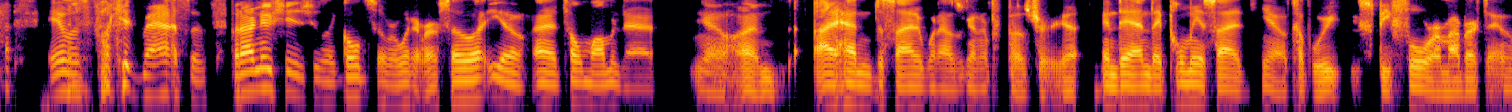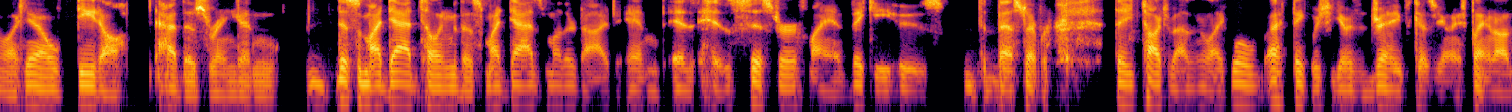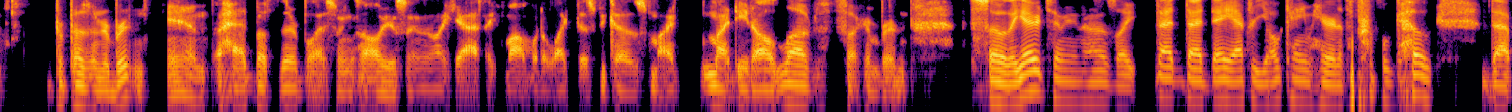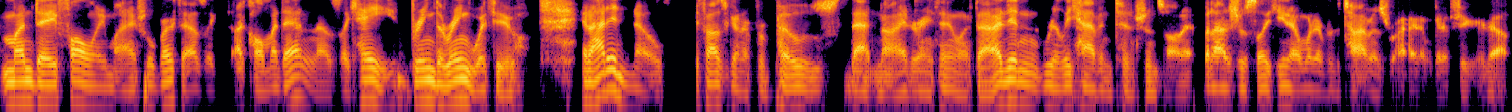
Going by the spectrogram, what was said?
it was fucking massive. But I knew she she was like gold, silver, whatever. So uh, you know, I told mom and dad. You know, I'm I hadn't decided when I was going to propose to her yet. And then they pulled me aside. You know, a couple weeks before my birthday. They're like, you know, Dita had this ring and this is my dad telling me this. My dad's mother died, and his- sister, my aunt Vicky, who's the best ever. They talked about it. And they're like, "Well, I think we should give it to Jay because you know he's planning on proposing to Britton." And I had both of their blessings, obviously. And they're like, "Yeah, I think mom would have liked this because my my Dita loved fucking Britton." So they gave it to me, and I was like, that that day after y'all came here to the Purple Goat, that Monday following my actual birthday, I was like, I called my dad and I was like, hey, bring the ring with you. And I didn't know if I was going to propose that night or anything like that. I didn't really have intentions on it, but I was just like, you know, whenever the time is right, I'm going to figure it out.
